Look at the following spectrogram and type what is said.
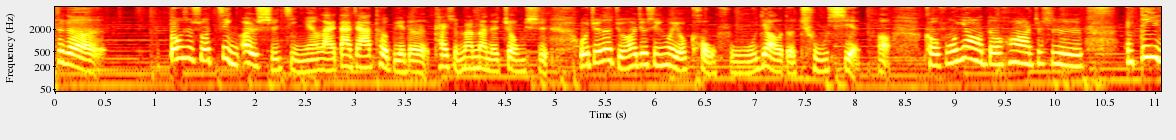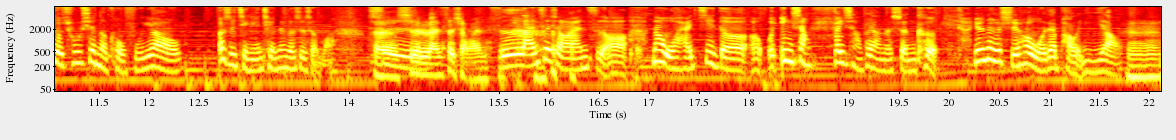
这个都是说近二十几年来，大家特别的开始慢慢的重视。我觉得主要就是因为有口服药的出现哦。口服药的话，就是哎，第一个出现的口服药，二十几年前那个是什么？呃，是蓝色小丸子。蓝色小丸子哦，那我还记得呃，我印象非常非常的深刻，因为那个时候我在跑医药。嗯。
